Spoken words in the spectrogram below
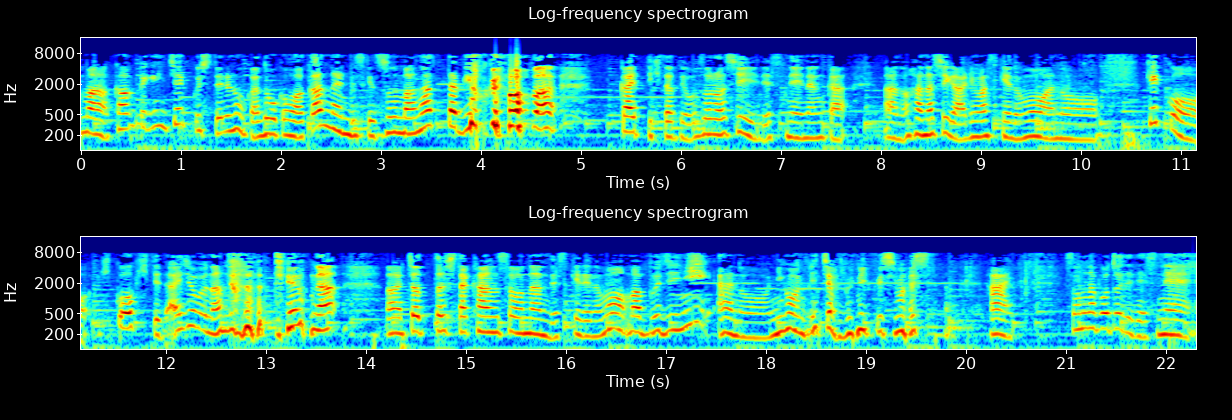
まあ、完璧にチェックしてるのかどうかわかんないんですけどその曲がった尾翼のまま 帰ってきたという恐ろしいですねなんかあの話がありますけどもあの結構飛行機って大丈夫なんだなっていうのがあちょっとした感想なんですけれども、まあ、無事にあの日本に着陸しました。はいそんなことでですね、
